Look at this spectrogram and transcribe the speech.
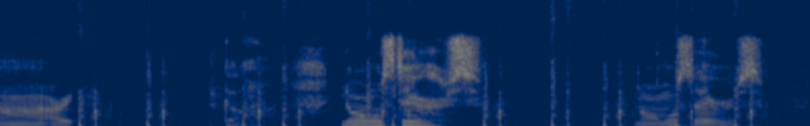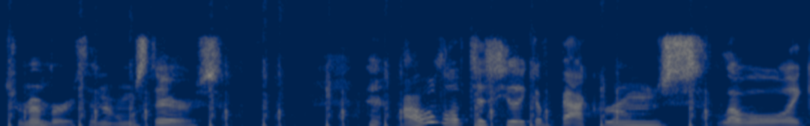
Uh, alright. Go. Normal stairs. Normal stairs. Just remember, it's the normal stairs. And I would love to see like a backrooms level, like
